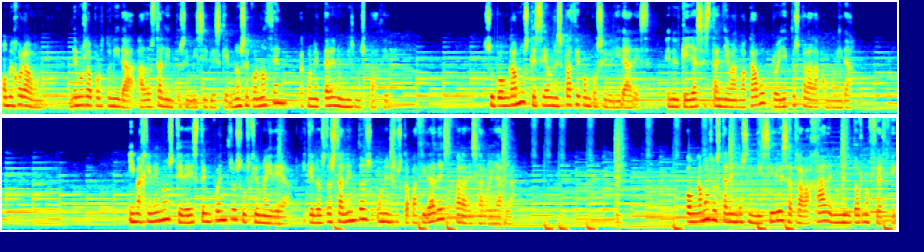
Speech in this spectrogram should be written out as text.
O mejor aún, demos la oportunidad a dos talentos invisibles que no se conocen a conectar en un mismo espacio. Supongamos que sea un espacio con posibilidades, en el que ya se están llevando a cabo proyectos para la comunidad. Imaginemos que de este encuentro surge una idea y que los dos talentos unen sus capacidades para desarrollarla. Pongamos los talentos invisibles a trabajar en un entorno fértil,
